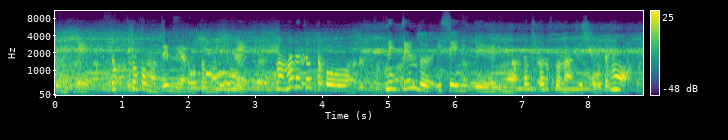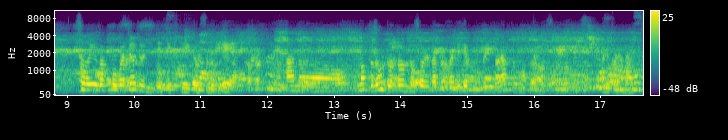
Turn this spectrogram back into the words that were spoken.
含めてどどこも全部やろうと思ってて、まあ、まだちょっとこう、ね、全部一斉にっていうよりもポツポツとなんですけれどもそういう学校が徐々に出てきていますので、あのーもっとどんどんどんどんそういう学校が出てくるといいなと思ってます。ありがとうございます。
